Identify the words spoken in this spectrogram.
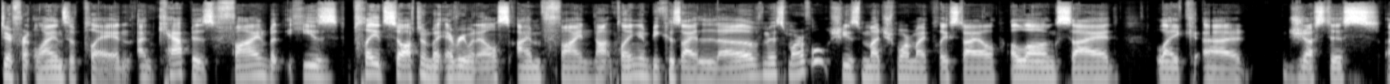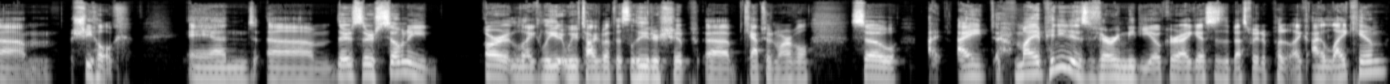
different lines of play. And, and Cap is fine, but he's played so often by everyone else. I'm fine not playing him because I love Miss Marvel. She's much more my playstyle alongside like uh, Justice, um, She Hulk, and um, there's there's so many or like lead, we've talked about this leadership uh, Captain Marvel. So I, I my opinion is very mediocre. I guess is the best way to put it. Like I like him.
